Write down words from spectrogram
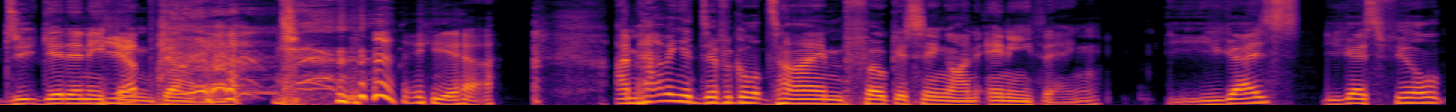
do, get anything Yep. done. yeah. I'm having a difficult time focusing on anything. You guys, you guys feel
